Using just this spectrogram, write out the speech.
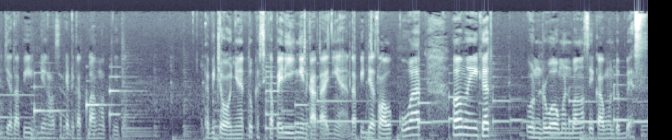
aja tapi dia ngerasa kayak dekat banget gitu. Tapi cowoknya tuh kasih sikapnya dingin katanya tapi dia selalu kuat. Oh my god Wonder Woman banget sih kamu the best.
